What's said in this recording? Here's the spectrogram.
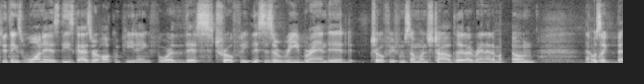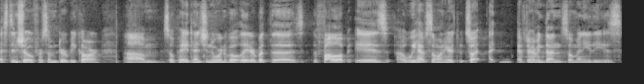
two things. One is these guys are all competing for this trophy. This is a rebranded trophy from someone's childhood. I ran out of my own. That was like best in show for some derby car. Um, so pay attention. We're going to vote later. But the follow-up is uh, we have someone here. So after having done so many of these,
